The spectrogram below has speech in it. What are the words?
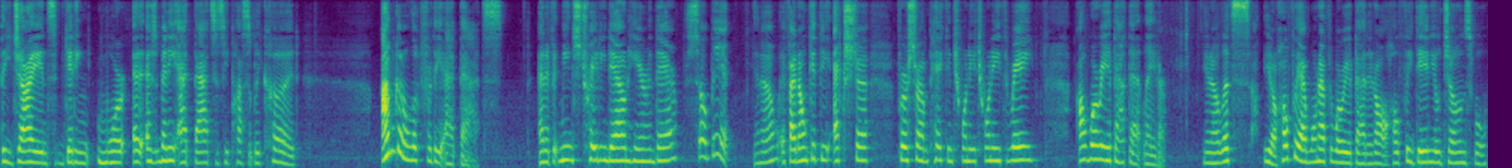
the Giants getting more as many at bats as he possibly could, I'm going to look for the at bats. And if it means trading down here and there, so be it. You know, if I don't get the extra first round pick in 2023, I'll worry about that later. You know, let's, you know, hopefully I won't have to worry about it all. Hopefully Daniel Jones will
